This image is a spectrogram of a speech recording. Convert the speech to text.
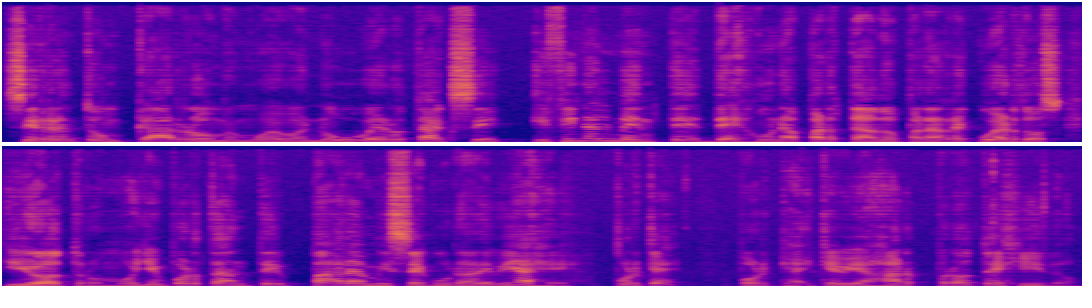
si rento un carro o me muevo en Uber o taxi, y finalmente dejo un apartado para recuerdos y otro muy importante para mi segura de viaje. ¿Por qué? Porque hay que viajar protegido.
